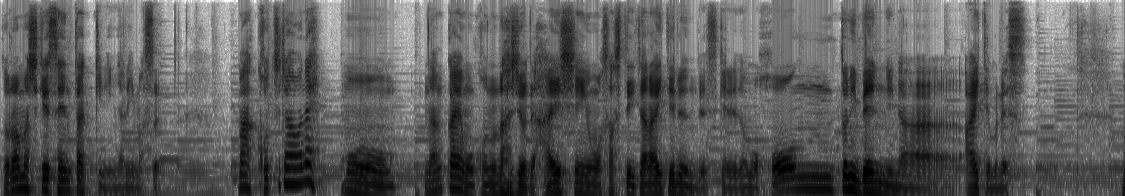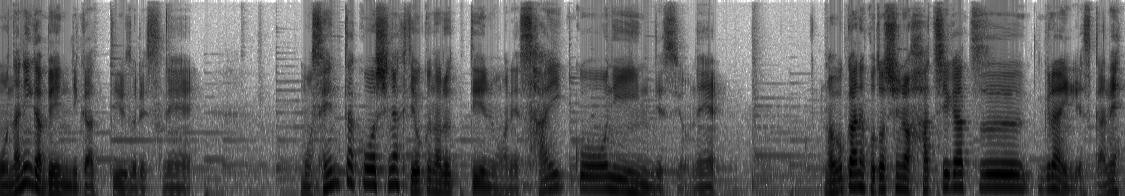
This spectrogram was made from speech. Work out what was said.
ドラム式洗濯機になります。まあ、こちらはね、もう何回もこのラジオで配信をさせていただいてるんですけれども、本当に便利なアイテムです。もう何が便利かっていうとですね、もう洗濯をしなくてよくなるっていうのがね、最高にいいんですよね。まあ、僕はね、今年の8月ぐらいにですかね、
